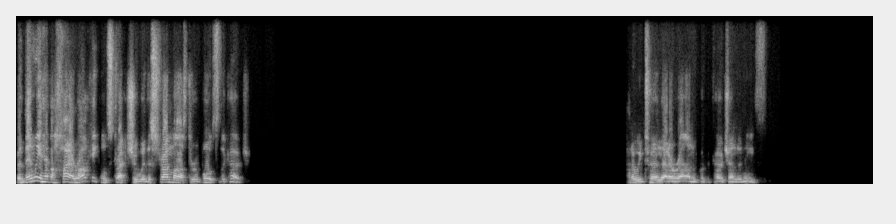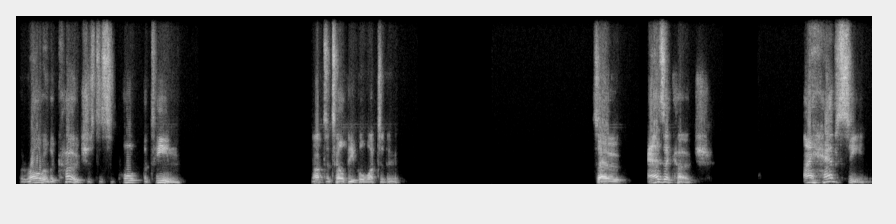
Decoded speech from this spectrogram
But then we have a hierarchical structure where the scrum master reports to the coach. How do we turn that around and put the coach underneath? The role of the coach is to support the team, not to tell people what to do. So as a coach, I have seen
